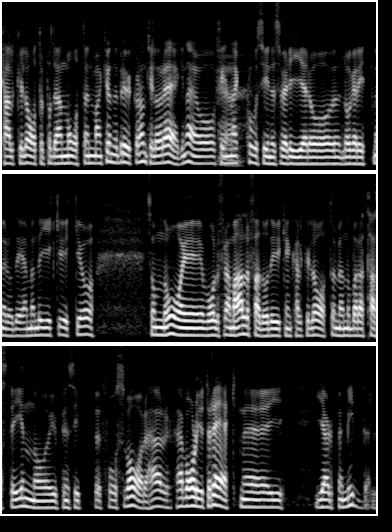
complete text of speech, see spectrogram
kalkulator på den måten. Man kunne bruke dem til å regne og finne kosinesverdier og logaritmer og det, men det gikk jo ikke å som nå i Wolfram Alfa, då, det gikk en kalkulator, men å bare taste inn og i prinsipp få svar. Her, her var det jo et regnehjelpemiddel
